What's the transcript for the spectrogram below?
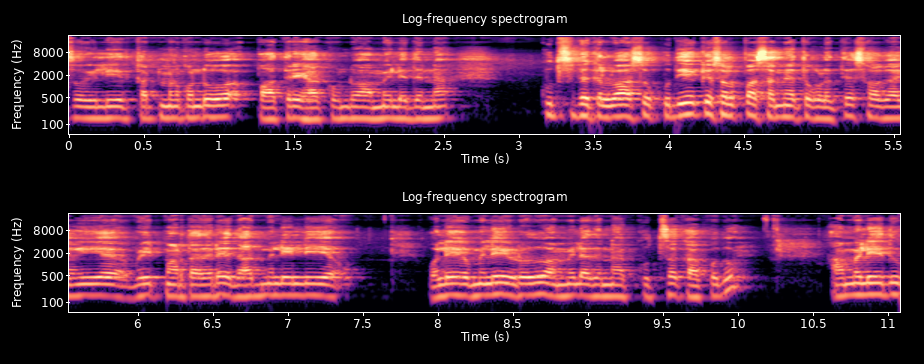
ಸೊ ಇಲ್ಲಿ ಕಟ್ ಮಾಡಿಕೊಂಡು ಪಾತ್ರೆ ಹಾಕ್ಕೊಂಡು ಆಮೇಲೆ ಇದನ್ನು ಕುದಿಸ್ಬೇಕಲ್ವಾ? ಸೊ ಕುದಿಯೋಕ್ಕೆ ಸ್ವಲ್ಪ ಸಮಯ ತೊಗೊಳುತ್ತೆ. ಸೊ ಹಾಗಾಗಿ ವೆಯ್ಟ್ ಮಾಡ್ತಾ ಇದ್ದಾರೆ. ಇದಾದಮೇಲೆ ಇಲ್ಲಿ ಒಲೆ ಮೇಲೆ ಇಡೋದು, ಆಮೇಲೆ ಅದನ್ನು ಕುದ್ಸಕ್ಕೆ ಹಾಕೋದು. ಆಮೇಲೆ ಇದು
